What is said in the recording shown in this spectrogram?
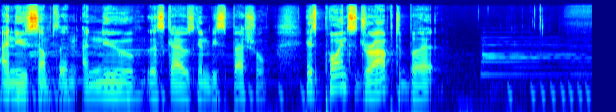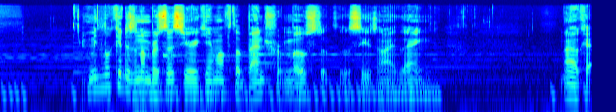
I knew something. I knew this guy was going to be special. His points dropped, but I mean, look at his numbers this year. He came off the bench for most of the season, I think. Okay,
